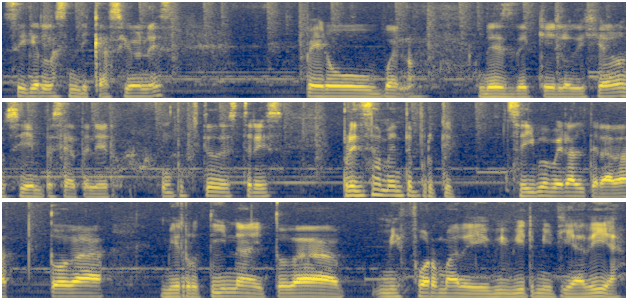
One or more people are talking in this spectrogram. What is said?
seguir las indicaciones. Pero bueno, desde que lo dijeron sí empecé a tener un poquito de estrés, precisamente porque se iba a ver alterada toda mi rutina y toda mi forma de vivir mi día a día.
